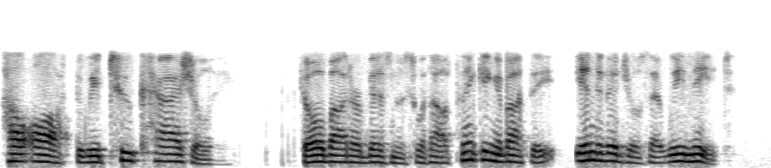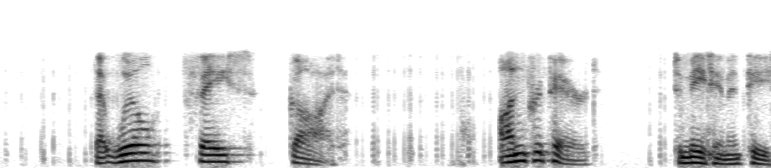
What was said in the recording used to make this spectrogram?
how oft do we too casually go about our business without thinking about the individuals that we meet that will face God unprepared to meet Him in peace.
